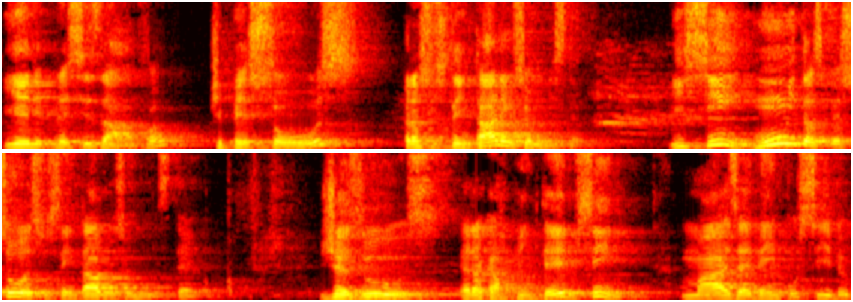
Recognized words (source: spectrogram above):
e ele precisava de pessoas para sustentarem o seu ministério. E sim, muitas pessoas sustentavam o seu ministério. Jesus era carpinteiro, sim, mas é bem possível,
